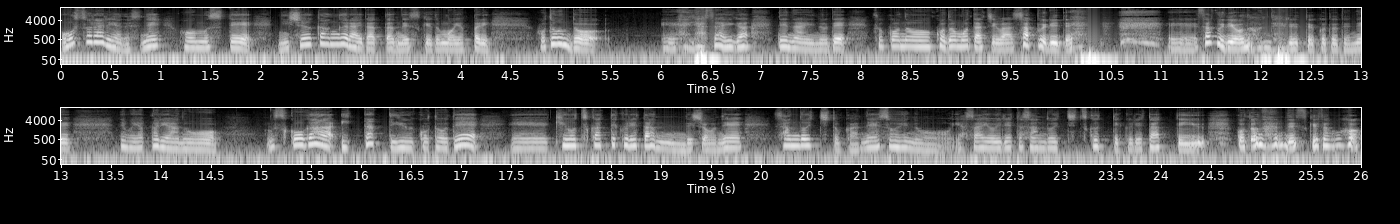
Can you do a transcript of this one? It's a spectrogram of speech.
オーストラリアですね。ホームステイ。2週間ぐらいだったんですけどもやっぱりほとんど、えー、野菜が出ないのでそこの子どもたちはサプリで えー、サプリを飲んでいるということでね。でもやっぱりあの息子が行ったっていうことで、えー、気を使ってくれたんでしょうね。サンドイッチとかねそういうのを野菜を入れたサンドイッチ作ってくれたっていうことなんですけども。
